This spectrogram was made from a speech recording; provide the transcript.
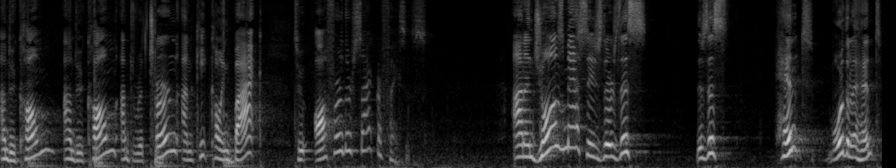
and to come and to come and to return and keep coming back to offer their sacrifices. And in John's message, there's this, there's this hint, more than a hint,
